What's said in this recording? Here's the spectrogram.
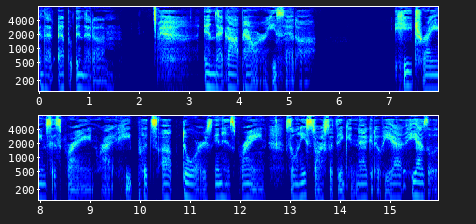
in that, ep- in that, um, in that God power, he said, uh, he trains his brain, right? He puts up doors in his brain. So when he starts to thinking negative, he has, he has a,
